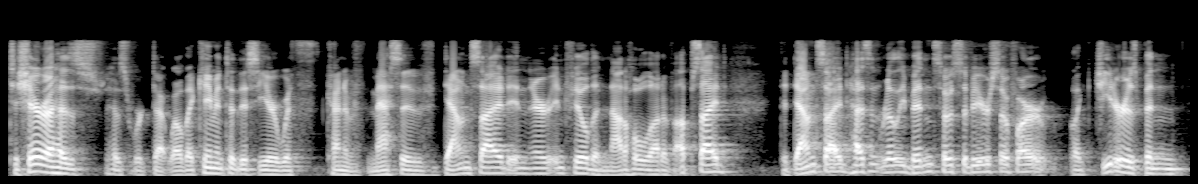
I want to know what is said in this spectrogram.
Teixeira has has worked out well. They came into this year with kind of massive downside in their infield and not a whole lot of upside. The downside hasn't really been so severe so far. Like Jeter has been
